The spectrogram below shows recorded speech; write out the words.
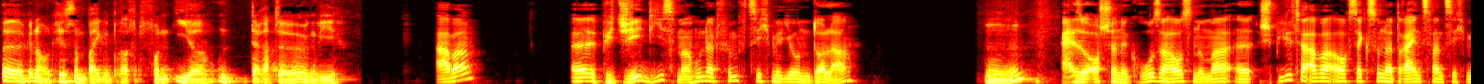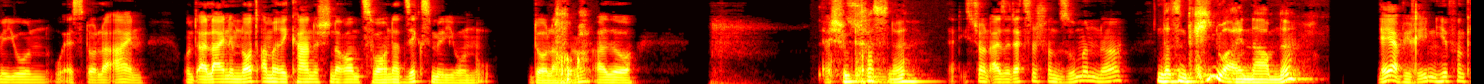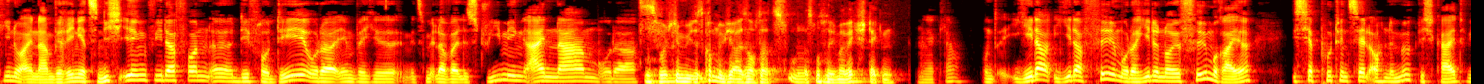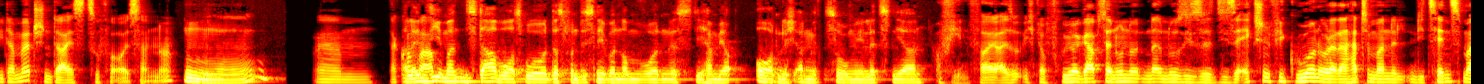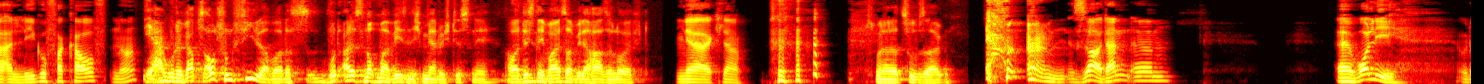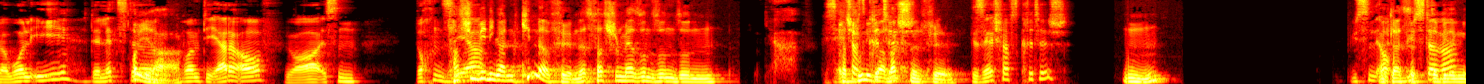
Äh, genau, und kriegst dann beigebracht von ihr und der Ratte irgendwie. Aber äh, Budget diesmal 150 Millionen Dollar. Mhm. Also auch schon eine große Hausnummer, äh, spielte aber auch 623 Millionen US-Dollar ein. Und allein im nordamerikanischen Raum 206 Millionen Dollar. Ne? Also. Das ist schon krass, ne? Das ist schon, also das sind schon Summen, ne? Und das sind Kinoeinnahmen, ne? Ja, ja, wir reden hier von Kinoeinnahmen. Wir reden jetzt nicht irgendwie davon äh, DVD oder irgendwelche jetzt mittlerweile Streaming-Einnahmen oder. Das, wird nämlich, das kommt nämlich alles noch dazu. Das muss man nicht mal wegstecken. Ja klar. Und jeder jeder Film oder jede neue Filmreihe ist ja potenziell auch eine Möglichkeit, wieder Merchandise zu veräußern, ne? Mhm. Ähm, da Allein jemanden Star Wars, wo das von Disney übernommen worden ist, die haben ja ordentlich angezogen in den letzten Jahren. Auf jeden Fall. Also ich glaube, früher gab es ja nur, nur, nur diese, diese Actionfiguren oder dann hatte man eine Lizenz mal an Lego verkauft, ne? Ja gut, da gab es auch schon viel, aber das wurde alles noch mal wesentlich mehr durch Disney. Aber Disney weiß auch, wie der Hase läuft. Ja, klar. Muss man ja dazu sagen. so, dann ähm, äh, Wally oder Wall-E, der letzte, oh ja. räumt die Erde auf. Ja, ist ein doch ein fast sehr fast schon weniger ein Kinderfilm, das ist fast schon mehr so ein so ein, so ein ja, gesellschaftskritisch, Erwachsenenfilm. Gesellschaftskritisch? Mhm. Bisschen auch düsterer.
